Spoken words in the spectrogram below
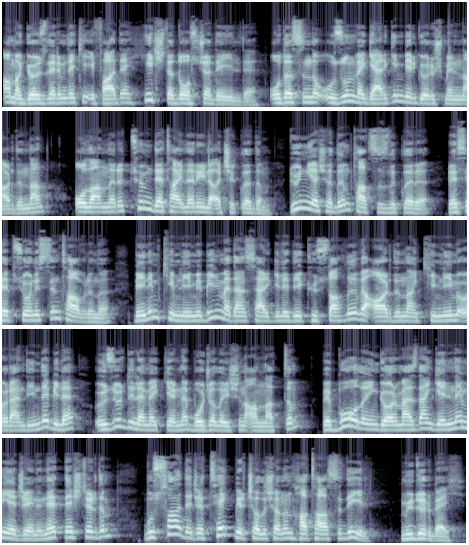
ama gözlerimdeki ifade hiç de dostça değildi. Odasında uzun ve gergin bir görüşmenin ardından olanları tüm detaylarıyla açıkladım. Dün yaşadığım tatsızlıkları, resepsiyonistin tavrını, benim kimliğimi bilmeden sergilediği küstahlığı ve ardından kimliğimi öğrendiğinde bile özür dilemek yerine bocalayışını anlattım ve bu olayın görmezden gelinemeyeceğini netleştirdim. Bu sadece tek bir çalışanın hatası değil, müdür bey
